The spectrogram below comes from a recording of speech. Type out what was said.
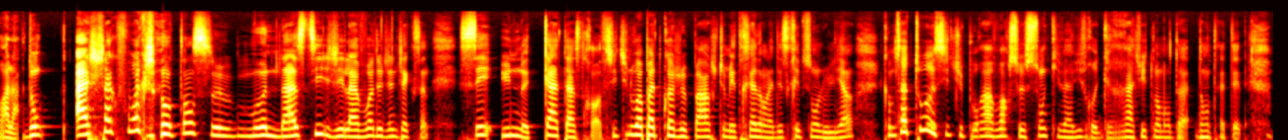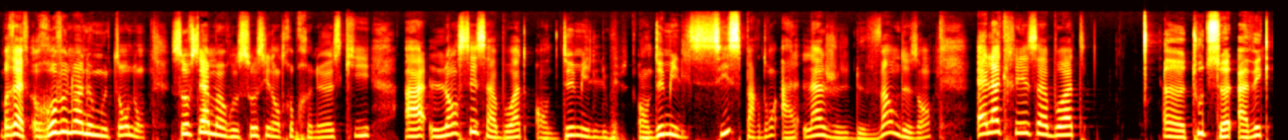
voilà. Donc, à chaque fois que j'entends ce mot nasty, j'ai la voix de Jen Jackson. C'est une catastrophe. Si tu ne vois pas de quoi je parle, je te mettrai dans la description le lien. Comme ça, toi aussi, tu pourras avoir ce son qui va vivre gratuitement dans ta, tête. Bref, revenons à nos moutons. Donc, Sophia Marusso, c'est une entrepreneuse qui a lancé sa boîte en, 2006, pardon, à l'âge de 22 ans. Elle a créé sa boîte euh, toute seule avec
